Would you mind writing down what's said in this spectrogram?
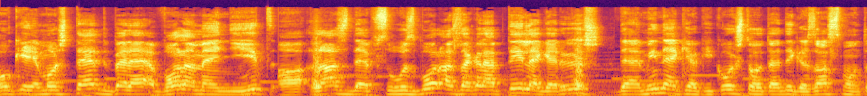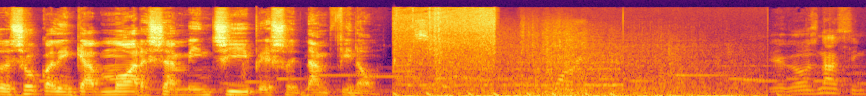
Oké, okay, most tedd bele valamennyit a Last Depth szószból, az legalább tényleg erős, de mindenki, aki kóstolt eddig, az azt mondta, hogy sokkal inkább mar sem, mint csíp, és hogy nem finom. Here goes nothing.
